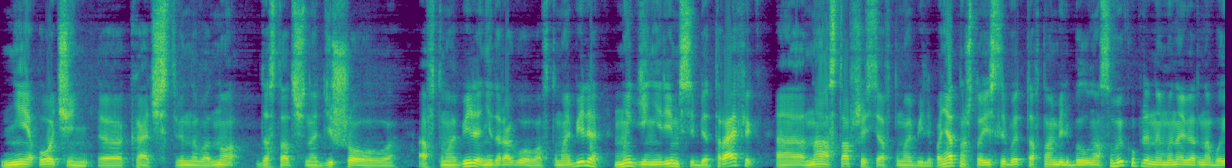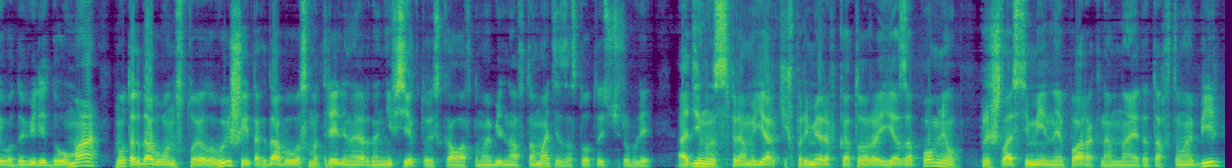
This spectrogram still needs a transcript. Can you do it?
не очень э, качественного, но достаточно дешевого автомобиля, недорогого автомобиля, мы генерим себе трафик э, на оставшиеся автомобили. Понятно, что если бы этот автомобиль был у нас выкупленный, мы, наверное, бы его довели до ума, но тогда бы он стоил выше, и тогда бы его смотрели, наверное, не все, кто искал автомобиль на автомате за 100 тысяч рублей. Один из прям ярких примеров, которые я запомнил, пришла семейная пара к нам на этот автомобиль,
